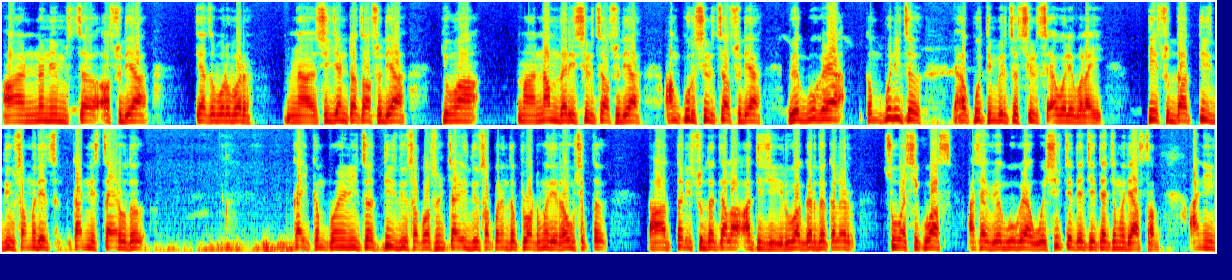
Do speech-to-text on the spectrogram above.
अं, ननेम्सचं असू द्या त्याचबरोबर अं, सिजंटाचा असू द्या किंवा नामधारी सीडचं असू द्या अंकुर सीडचं असू द्या वेगवेगळ्या कंपनीचं कोथिंबीरचं सीड्स अवेलेबल आहे. ते सुद्धा तीस दिवसामध्येच काढणीस तयार होतं. काही कंपनीचं तीस दिवसापासून चाळीस दिवसापर्यंत प्लॉटमध्ये राहू शकतं. तरी सुद्धा त्याला अतिशय हिरवा गर्द कलर सुवासिक वास अशा वेगवेगळ्या वैशिष्ट्य त्याचे त्याच्यामध्ये असतात. आणि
